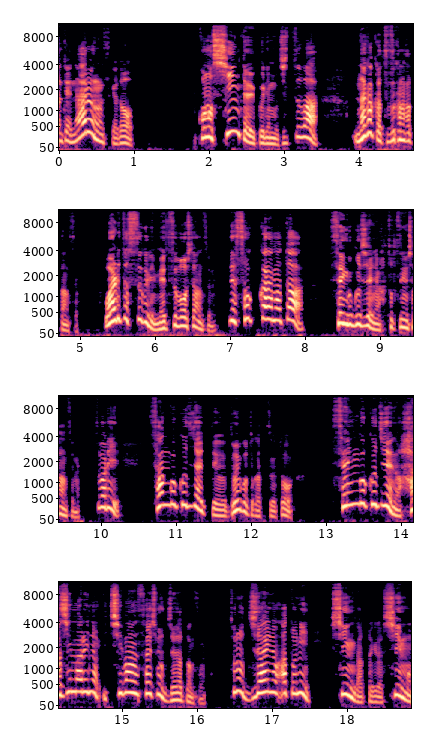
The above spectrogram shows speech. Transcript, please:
ってなるんですけど、この秦という国も実は長くは続かなかったんですよ。割とすぐに滅亡したんですよね。で、そっからまた戦国時代に突入したんですよね。つまり、三国時代っていうどういうことかっていうと、戦国時代の始まりの一番最初の時代だったんですよね。その時代の後に、秦があったけど、秦も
